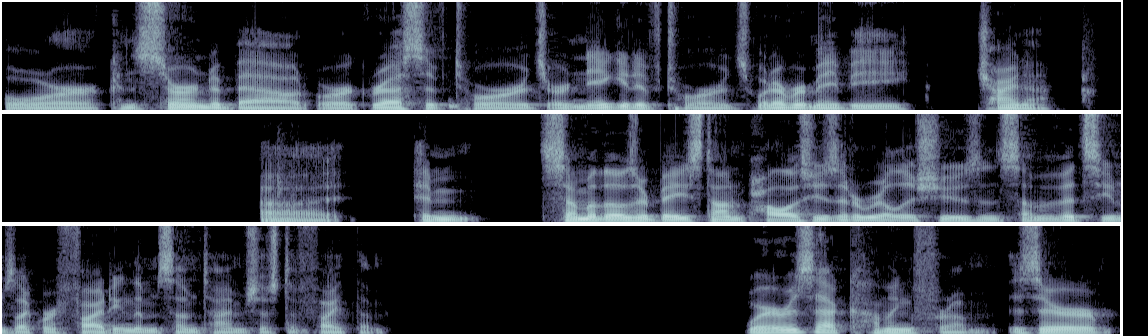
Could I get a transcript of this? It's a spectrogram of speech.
or concerned about or aggressive towards or negative towards, whatever it may be, China. Uh, and some of those are based on policies that are real issues, and some of it seems like we're fighting them sometimes just to fight them. Where is that coming from? Is there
